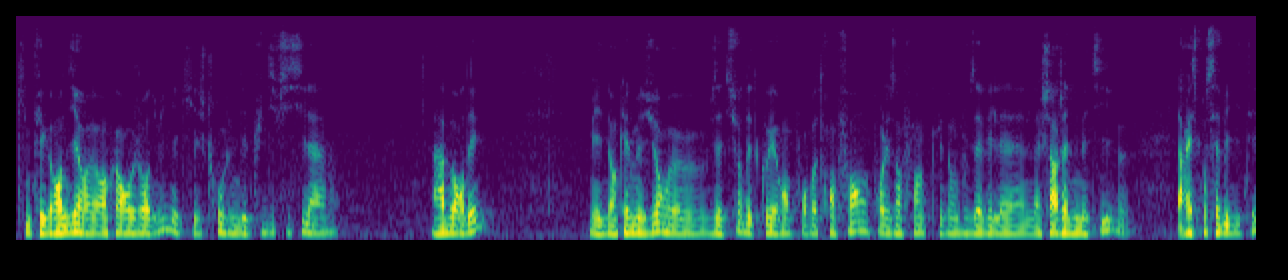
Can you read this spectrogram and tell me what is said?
qui me fait grandir euh, encore aujourd'hui et qui est, je trouve, une des plus difficiles à, aborder. Mais dans quelle mesure euh, vous êtes sûr d'être cohérent pour votre enfant, pour les enfants que, dont vous avez la, charge animative, la responsabilité?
